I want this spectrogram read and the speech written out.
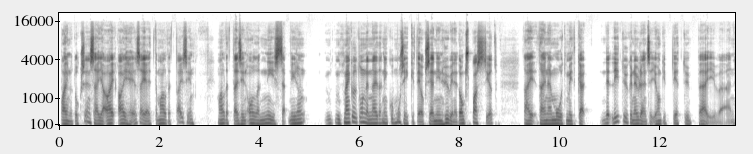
painotuksensa ja ai, aiheensa ja että maltettaisiin, maltettaisiin olla niissä. Niin on, mä en kyllä tunne näitä niin kuin musiikkiteoksia niin hyvin, että onko passiot tai, tai nämä muut, mitkä, ne, liittyykö ne yleensä johonkin tiettyyn päivään?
